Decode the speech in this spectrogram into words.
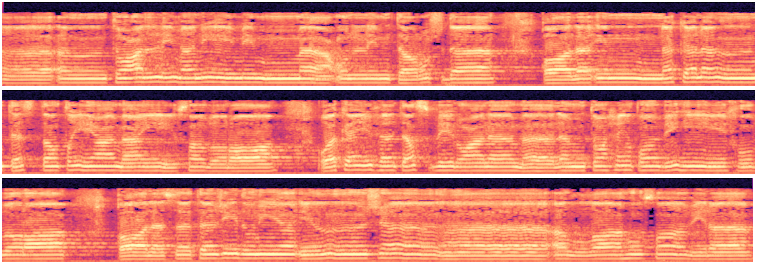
أن تعلمني مما علمت رشدا؟ قال إنك لن تستطيع معي صبرا وكيف تصبر على ما لم تحط به خبرا؟ قال ستجدني إن شاء الله صابرا.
